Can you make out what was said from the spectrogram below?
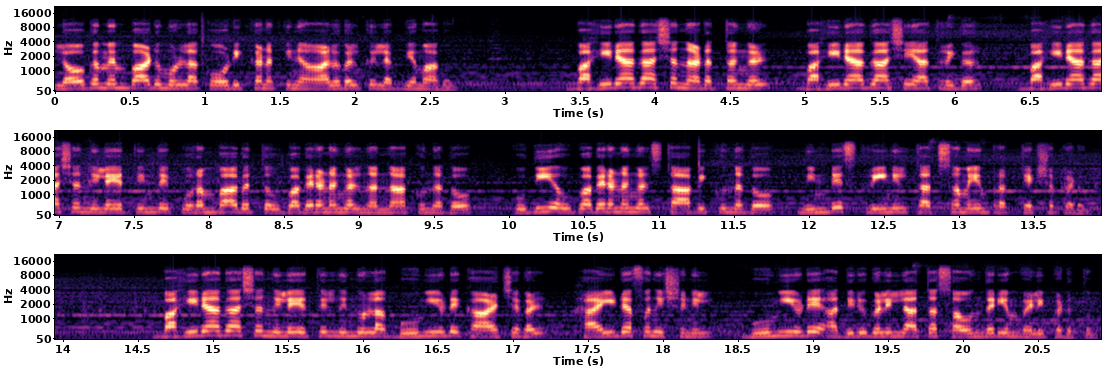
ലോകമെമ്പാടുമുള്ള കോടിക്കണക്കിന് ആളുകൾക്ക് ലഭ്യമാകും. ബഹിരാകാശ നടത്തങ്ങൾ ബഹിരാകാശയാത്രികർ ബഹിരാകാശ നിലയത്തിന്റെ പുറംഭാഗത്ത് ഉപകരണങ്ങൾ നന്നാക്കുന്നതോ പുതിയ ഉപകരണങ്ങൾ സ്ഥാപിക്കുന്നതോ നിന്റെ സ്ക്രീനിൽ തത്സമയം പ്രത്യക്ഷപ്പെടും. ബഹിരാകാശ നിലയത്തിൽ നിന്നുള്ള ഭൂമിയുടെ കാഴ്ചകൾ ഹൈ ഡെഫനിഷനിൽ ഭൂമിയുടെ അതിരുകളില്ലാത്ത സൗന്ദര്യം വെളിപ്പെടുത്തും.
